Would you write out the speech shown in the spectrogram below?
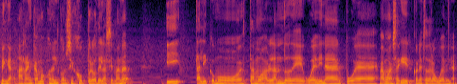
Venga, arrancamos con el consejo pro de la semana y tal y como estamos hablando de webinar, pues vamos a seguir con esto de los webinars.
